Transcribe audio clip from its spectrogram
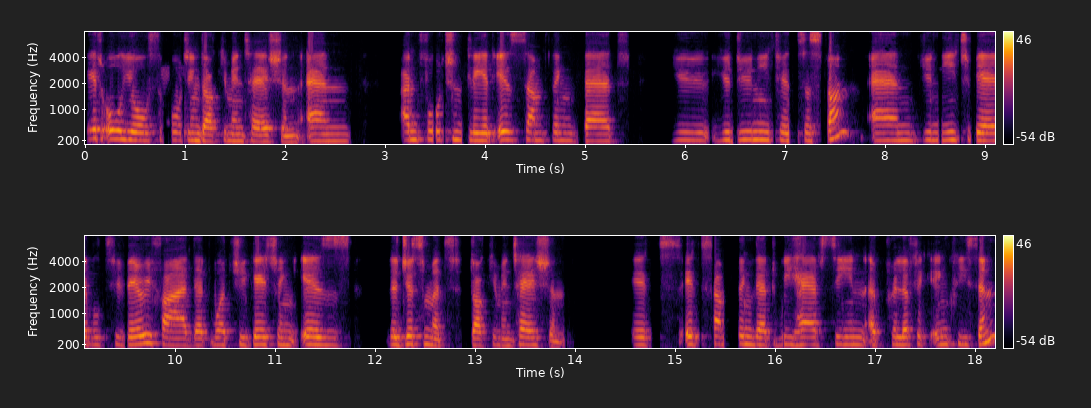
get all your supporting documentation and unfortunately, it is something that you you do need to insist on, and you need to be able to verify that what you're getting is legitimate documentation. It's it's something that we have seen a prolific increase in,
